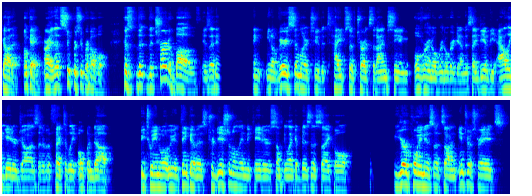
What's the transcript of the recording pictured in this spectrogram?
Got it. Okay. All right. That's super super helpful because the the chart above is I think you know very similar to the types of charts that I'm seeing over and over and over again. This idea of the alligator jaws that have effectively opened up between what we would think of as traditional indicators, something like a business cycle. Your point is it's on interest rates.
